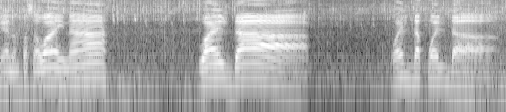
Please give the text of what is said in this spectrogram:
Ayan ang pasaway na wild duck. Wild duck, wild duck.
